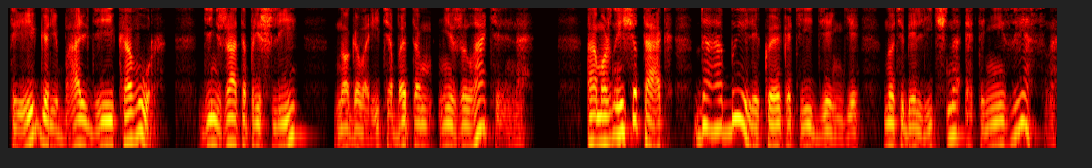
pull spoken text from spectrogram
Ты, Гарибальди и Кавур. Деньжата пришли, но говорить об этом нежелательно. А можно еще так. Да, были кое-какие деньги, но тебе лично это неизвестно.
